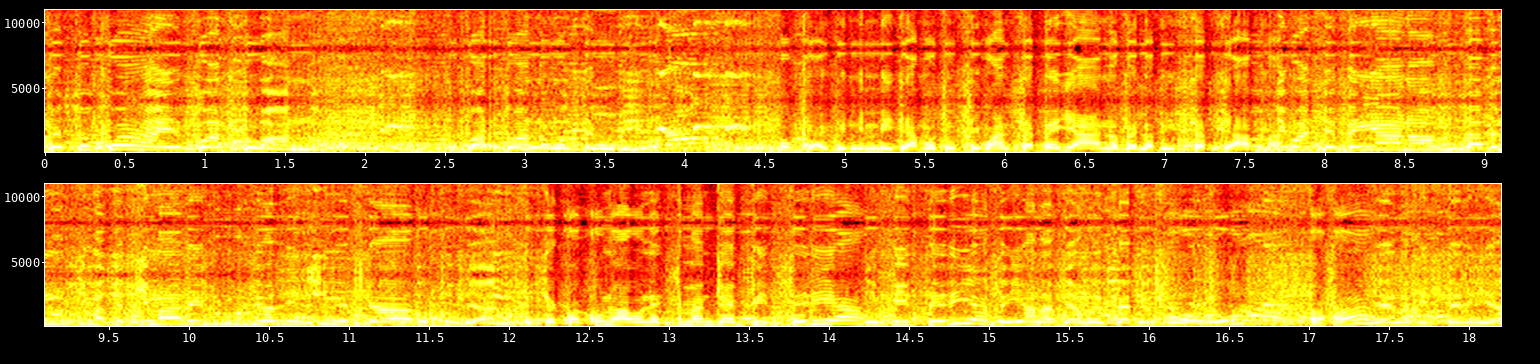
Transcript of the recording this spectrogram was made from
Questo qua è il quarto anno, quarto anno consecutivo. Ok, quindi invitiamo tutti quanti a Beiano per la pizza a fiamma. Tutti quanti a Beiano, la penultima settimana di luglio all'incirca tutti gli anni. E se qualcuno la volesse mangiare in pizzeria? In pizzeria a Beiano abbiamo il Capifuoco, Ah, che è una pizzeria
